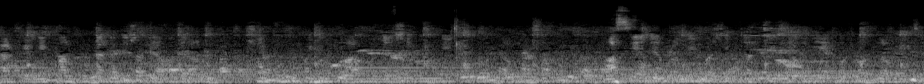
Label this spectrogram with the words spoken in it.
কার্পে নেপাল, ভুটান এদের সাথে আমাদের আরও সম্পর্ক বাড়ানো যায় সেগুলো নিয়ে কথা হয়েছে আসিয়ানে আমরা মেম্বারশিপ চাচ্ছি সেটা নিয়ে কথাবার্তা হয়েছে।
